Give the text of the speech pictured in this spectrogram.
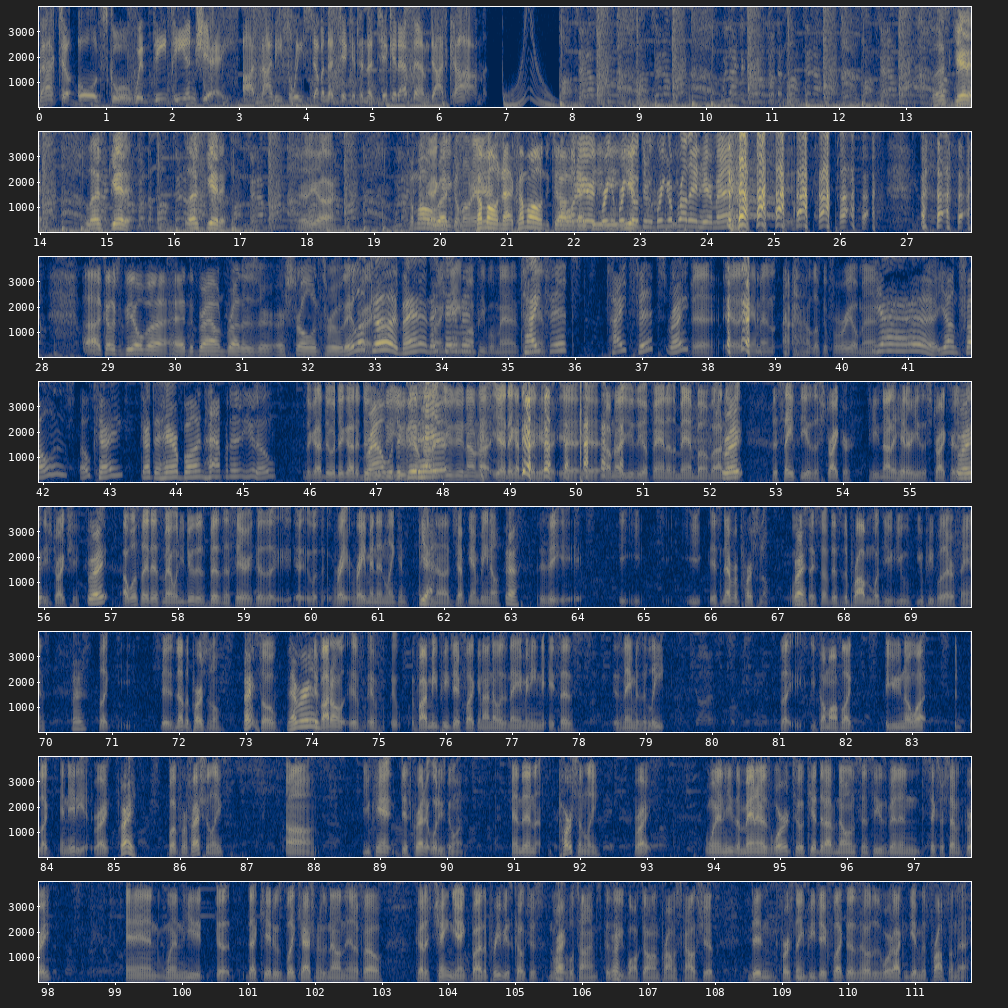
back to old school with DP and J on 93.7 The Ticket and theticketfm.com. Let's get it. Let's get it. Let's get it. There they are. Come on, Yeah, can come on in Come here? on, now. Come on, Come y'all. on here. Bring, You- bring, you- your, bring your brother in here, man. Coach Bielema and the Brown brothers are, are strolling through. They look Right. good, man. They Running came in people, man. tight Fans. fits, tight fits, right? Yeah, yeah, they came in looking for real, man. Yeah, young fellas. Okay, got the hair bun happening. You know, They got to do what they got to do. Brown usually, with the good I'm hair? Usually I'm not. Yeah, they got the good hair. Yeah, yeah. I'm not usually a fan of the man bun, but I know Right. the safety is a striker. He's not a hitter. He's a striker. That Right. he strikes you. right? I will say this, man. When you do this business here, because it, it was Ray, Raymond and Lincoln, Yeah. and uh, Jeff Gambino. Yeah, Is it, you- it's never personal when Right. you say stuff. This is the problem with you, you, you people that are fans. right. Like, there's nothing personal. right. So Never is. if I don't, if if if I meet PJ Fleck and I know his name and he it says his name is Elite, like you come off like you know what, like an idiot, right? right. But professionally, um, you can't discredit what he's doing. And then personally, right? When he's a man of his word to a kid that I've known since he's been in sixth or seventh grade, and when he uh, that kid who's Blake Cashman, who's now in the NFL, got his chain yanked by the previous coaches multiple times because he walked on, promised scholarship, didn't. First thing PJ Fleck does is held his word. I can give him his props on that.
